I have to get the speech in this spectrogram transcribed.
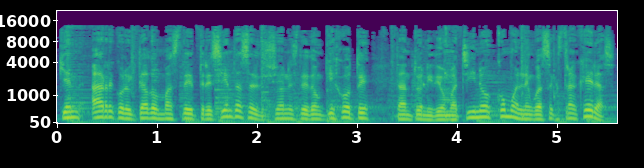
quien ha recolectado más de 300 ediciones de Don Quijote, tanto en idioma chino como en lenguas extranjeras.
